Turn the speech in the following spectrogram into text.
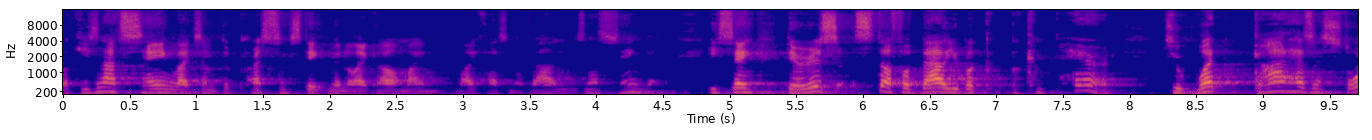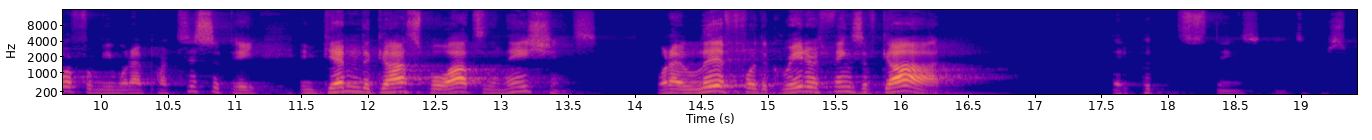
Look, he's not saying like some depressing statement like, oh, my life has no value. He's not saying that. He's saying there is stuff of value, but, but compared to what God has in store for me when I participate in getting the gospel out to the nations, when I live for the greater things of God, that it puts things into perspective.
